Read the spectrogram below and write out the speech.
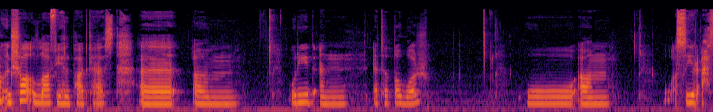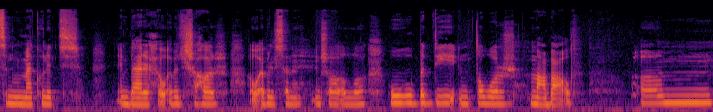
وإن شاء الله في هالبودكاست أريد أن أتطور. و وأصير أحسن مما كنت امبارح أو قبل شهر أو قبل سنة إن شاء الله. وبدي نطور مع بعض. أم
